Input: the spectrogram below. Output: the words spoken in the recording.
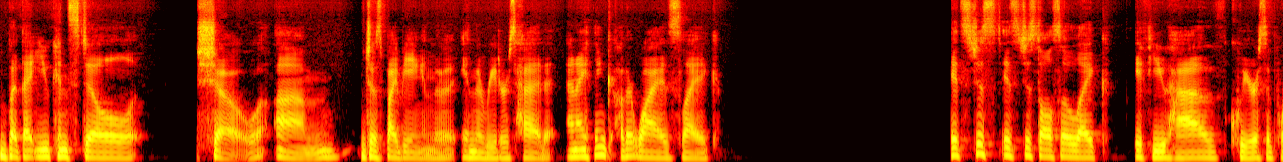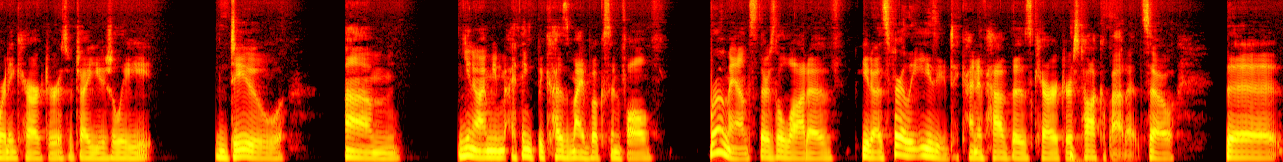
but that you can still show um, just by being in the in the reader's head. And i think otherwise like it's just it's just also like if you have queer supporting characters, which I usually do, um, you know, I mean, I think because my books involve romance, there's a lot of, you know, it's fairly easy to kind of have those characters talk about it. So the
